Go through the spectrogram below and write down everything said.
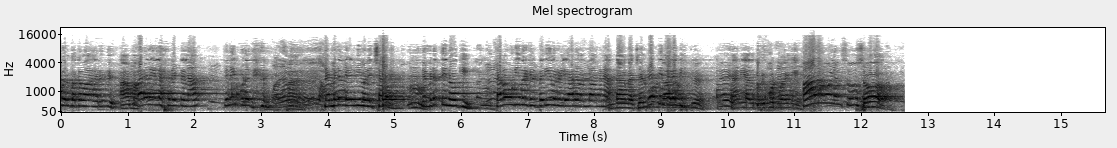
ஆளுக்கு ஒரு பக்கமாக இருந்து. பறவைகளை விரட்டலாம். திணைப்புணது நம்மிடம் வேள்வி வளைச்சாரு நம்மிடத்தை நோக்கி. தவ முனிவர்கள் பெரியவர்கள் யாரும் வந்தாங்கன்னா தலைவி தனி அதுக்கு ரிப்போர்ட் வாங்கி. ஆலோலம் சோ சோ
